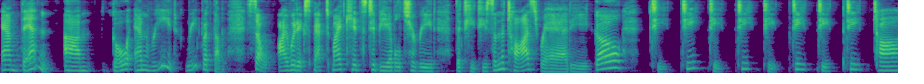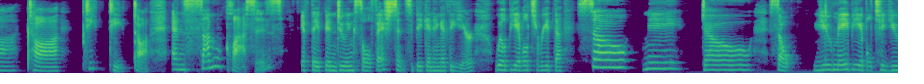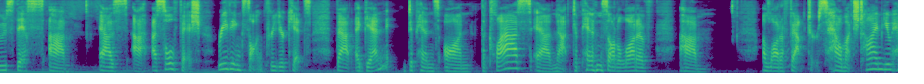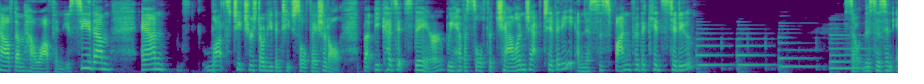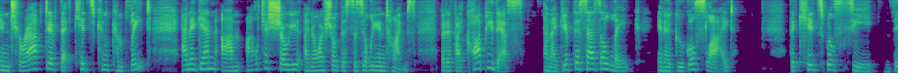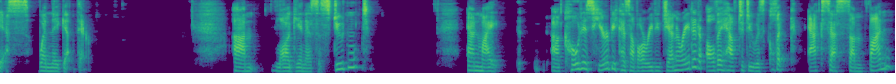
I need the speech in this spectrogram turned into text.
and then um, go and read, read with them. So I would expect my kids to be able to read the TTs and the TAWs. Ready, go. T, T, T, T, T, T, T, T, ta, ta, T, T, ta. And some classes, if they've been doing solfege since the beginning of the year, will be able to read the so, me do. So you may be able to use this um, as a, a solfege reading song for your kids. That again depends on the class and that depends on a lot of um, a lot of factors how much time you have them, how often you see them, and lots of teachers don't even teach solfege at all. But because it's there, we have a solfege challenge activity, and this is fun for the kids to do. So this is an interactive that kids can complete. And again, um, I'll just show you, I know I've showed this a zillion times, but if I copy this and I give this as a link in a Google slide, the kids will see this when they get there. Um, log in as a student. And my uh, code is here because I've already generated. All they have to do is click access some fun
